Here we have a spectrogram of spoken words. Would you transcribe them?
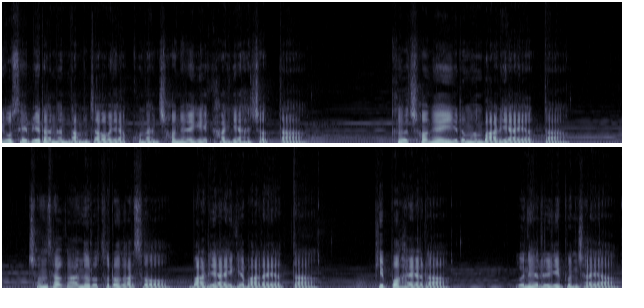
요셉이라는 남자와 약혼한 처녀에게 가게 하셨다. 그 처녀의 이름은 마리아였다. 천사가 안으로 들어가서 마리아에게 말하였다. 기뻐하여라. 은혜를 입은 자야.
